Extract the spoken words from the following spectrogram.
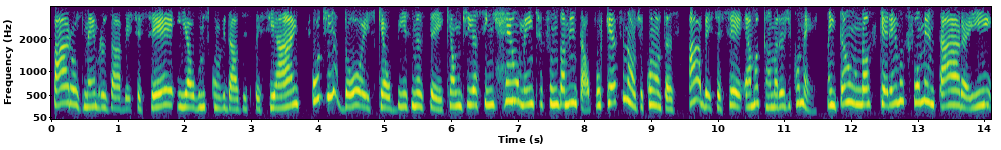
para os membros da ABCC e alguns convidados especiais. O dia 2, que é o Business Day, que é um dia, assim, realmente fundamental, porque, afinal de contas, a ABCC é uma Câmara de Comércio. Então, nós queremos fomentar aí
